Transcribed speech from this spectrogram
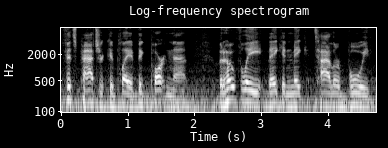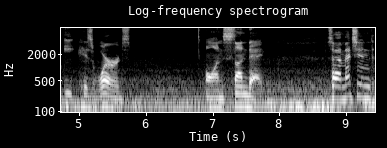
Fitzpatrick could play a big part in that. But hopefully they can make Tyler Boyd eat his words on Sunday. So I mentioned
